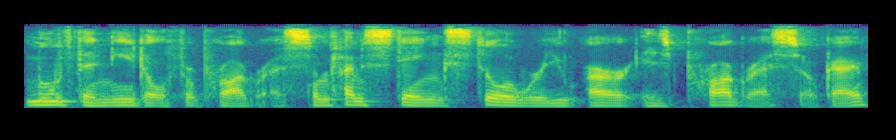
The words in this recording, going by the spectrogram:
move the needle for progress. Sometimes staying still where you are is progress, okay?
